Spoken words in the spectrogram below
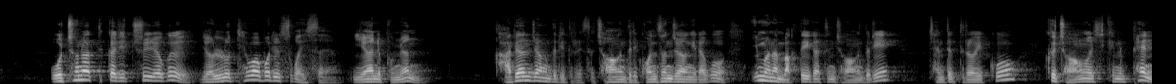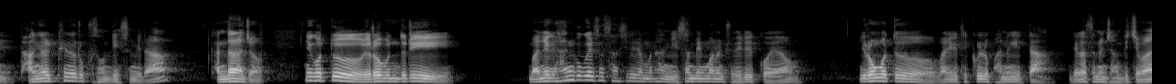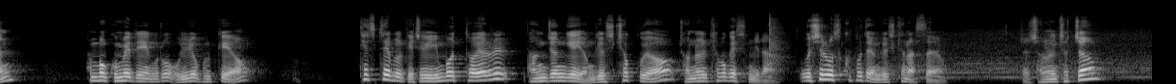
5000W까지 출력을 열로 태워버릴 수가 있어요. 이 안에 보면 가변 저항들이 들어있어요. 저항들이 권선 저항이라고 이만한 막대기 같은 저항들이 잔뜩 들어있고 그 저항을 시키는 팬, 방열 핀으로 구성되어 있습니다. 간단하죠. 이것도 여러분들이 만약에 한국에서 사시려면 한 2, 300만 원 줘야 될 거예요. 이런 것도 만약에 댓글로 반응이 있다. 내가 쓰는 장비지만 한번 구매 대행으로 올려볼게요. 테스트 해볼게요. 지금 인버터를 방전기에 연결시켰고요. 전원을 켜보겠습니다. 오실로스코프도 연결시켜놨어요. 자, 전원을 켰죠?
